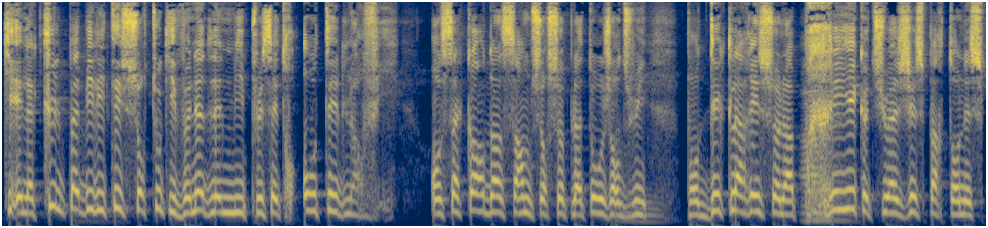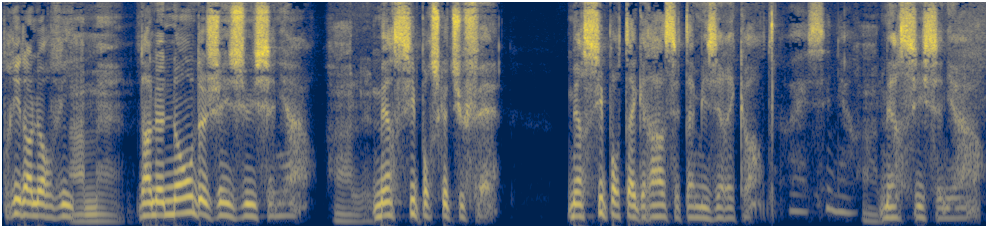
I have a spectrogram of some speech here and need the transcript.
qui et la culpabilité surtout qui venait de l'ennemi puisse être ôtée de leur vie. On s'accorde ensemble sur ce plateau aujourd'hui pour déclarer cela, prier que tu agisses par ton esprit dans leur vie. Amen. Dans le nom de Jésus, Seigneur. Alléluia. Merci pour ce que tu fais. Merci pour ta grâce et ta miséricorde. Ouais, Seigneur. Merci, Seigneur.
